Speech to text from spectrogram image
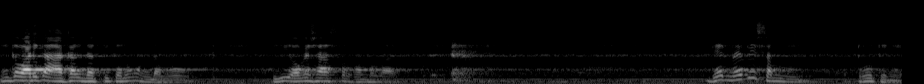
ఇంకా వాడికి ఆకలి దప్పికలు ఉండవు. ఇది యోగశాస్త్ర సంప్రదాయం. There may truth some it. In any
